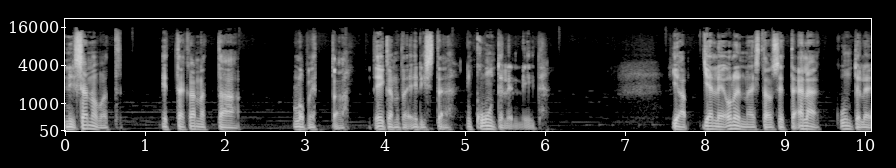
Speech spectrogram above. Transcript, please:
niin sanovat, että kannattaa lopettaa, ei kannata edistää, niin kuuntele niitä. Ja jälleen olennaista on se, että älä kuuntele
